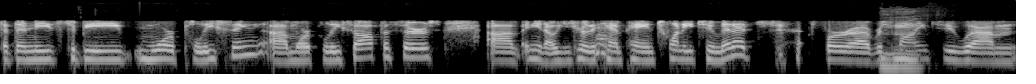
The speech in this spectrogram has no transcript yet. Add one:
that there needs to be more policing, uh, more police officers. Um, and, you know, you hear the campaign 22 minutes for uh, mm-hmm. responding mm-hmm. to um,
